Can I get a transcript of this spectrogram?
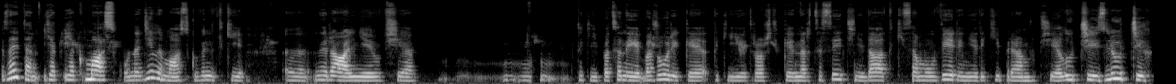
знаєте, як, як маску, наділи маску, вони такі е, нереальні взагалі. Такі пацани, мажорики, такі трошки нарцисичні, да, такі самоуверені, такі прям вообще лучші з лучших.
